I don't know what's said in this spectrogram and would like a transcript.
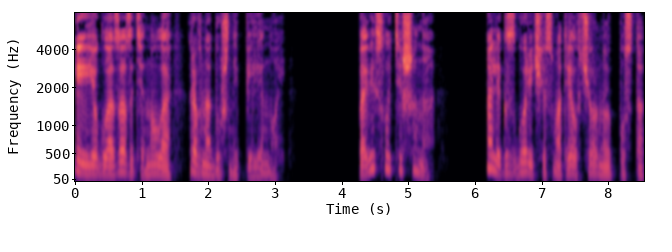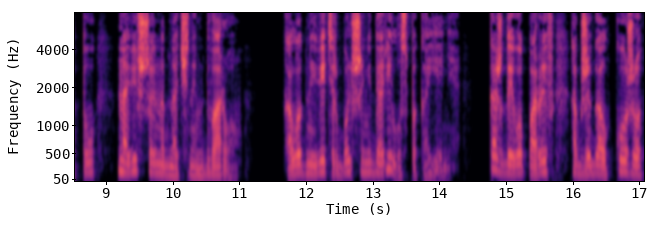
и ее глаза затянула равнодушной пеленой. Повисла тишина. Алекс с горечью смотрел в черную пустоту, нависшую над ночным двором. Холодный ветер больше не дарил успокоения. Каждый его порыв обжигал кожу,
